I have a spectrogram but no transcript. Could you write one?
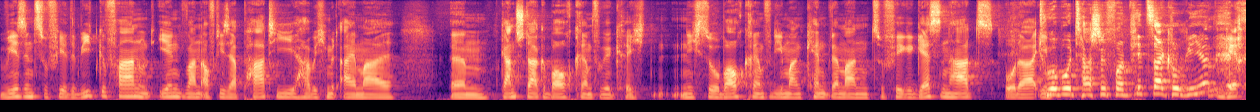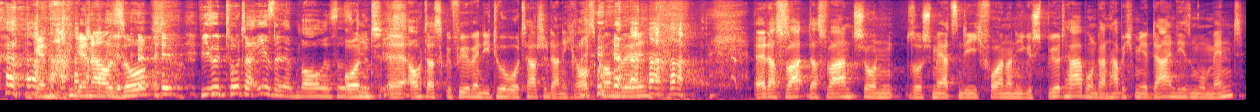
wir sind zu Fear the Beat gefahren und irgendwann auf dieser Party habe ich mit einmal ähm, ganz starke Bauchkrämpfe gekriegt. Nicht so Bauchkrämpfe, die man kennt, wenn man zu viel gegessen hat oder Turbotasche von Pizza Kurier. Ge genau, genau so. Wie so ein toter Esel im Bauch ist das. Und äh, auch das Gefühl, wenn die Turbotasche da nicht rauskommen will. äh, das, war, das waren schon so Schmerzen, die ich vorher noch nie gespürt habe. Und dann habe ich mir da in diesem Moment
